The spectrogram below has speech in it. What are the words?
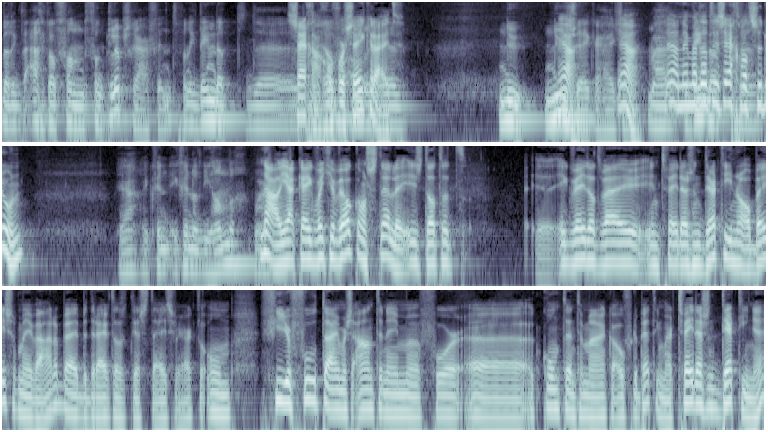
dat ik het eigenlijk ook van, van clubs raar vind. Want ik denk dat de... Zij gaan gewoon voor zekerheid. Nu, nu Ja. zekerheid, Ja, ja. ja, Maar nee, ik maar dat is echt wat ze doen. Ja, ik vind, ik vind dat niet handig. Maar Nou ja, kijk, wat je wel kan stellen is dat het... eh, Ik weet dat wij in 2013 er al bezig mee waren bij het bedrijf dat ik destijds werkte... om vier fulltimers aan te nemen voor eh, content te maken over de betting. Maar 2013, hè?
